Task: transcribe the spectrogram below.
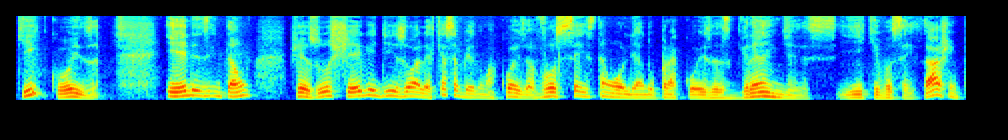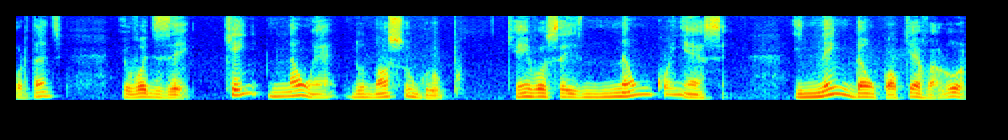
Que coisa! Eles então, Jesus chega e diz: Olha, quer saber de uma coisa? Vocês estão olhando para coisas grandes e que vocês acham importantes? Eu vou dizer: quem não é do nosso grupo quem vocês não conhecem e nem dão qualquer valor,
